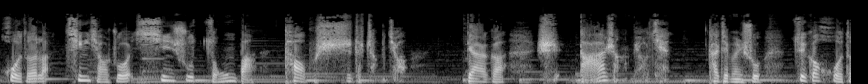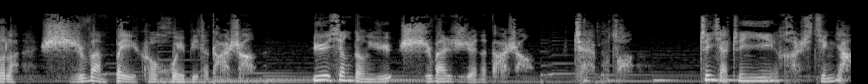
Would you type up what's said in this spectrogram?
获得了轻小说新书总榜 TOP 十的成就；第二个是打赏标签，他这本书最高获得了十万贝壳汇币的打赏，约相等于十万日元的打赏，这还不错。真夏真一很是惊讶，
